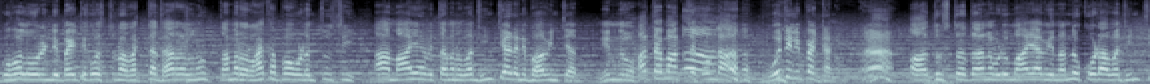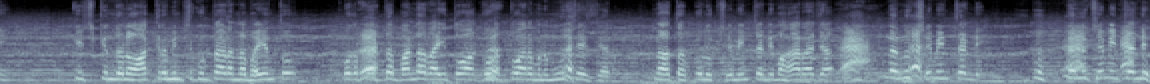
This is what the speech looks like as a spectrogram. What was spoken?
గుహలో నుండి బయటకు వస్తున్న రక్తధారలను తమరు రాకపోవడం చూసి ఆ మాయావి తమను వధించాడని భావించాను. నిన్ను హతమార్చకుండా వదిలిపెట్టను. ఆ దుష్ట దానవుడు మాయావి నన్ను కూడా వధించి కిష్కిందను ఆక్రమించుకుంటాడన్న భయంతో ఒక పెద్ద బండరాయితో ఆ గుహద్వారమును మూసేశాను. నా తప్పును క్షమించండి మహారాజా. నన్ను క్షమించండి. నన్ను క్షమించండి.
